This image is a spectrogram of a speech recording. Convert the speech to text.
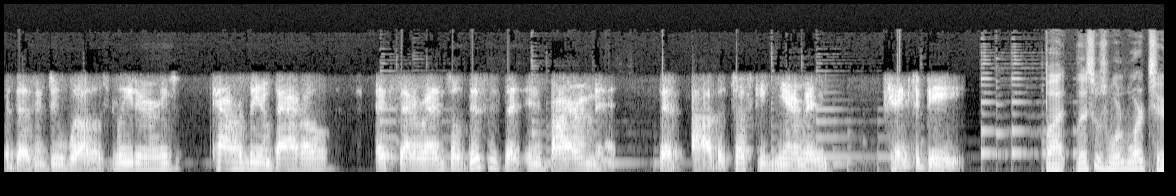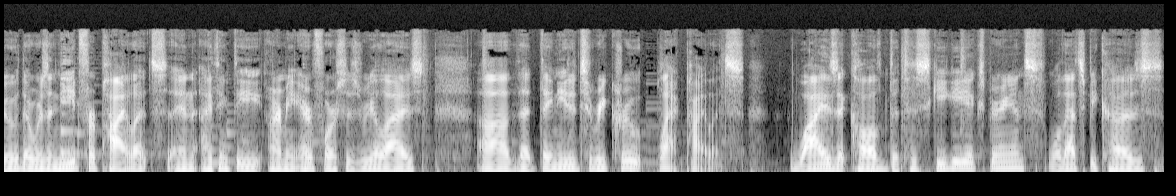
but doesn't do well as leaders, cowardly in battle, etc. And so this is the environment that uh, the Tuskegee Airmen came to be. But this was World War II. There was a need for pilots, and I think the Army Air Forces realized uh, that they needed to recruit black pilots. Why is it called the Tuskegee Experience? Well, that's because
